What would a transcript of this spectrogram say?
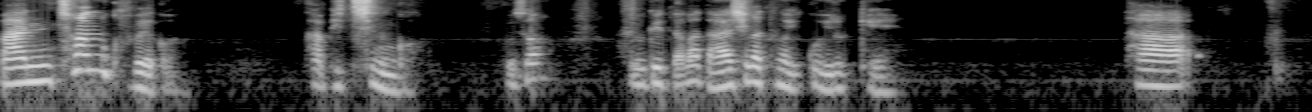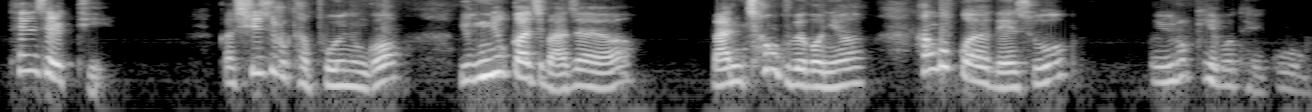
11,900원. 다 비치는 거. 그래서 여기다가 나시 같은 거 있고 이렇게 다 텐셀티. 그러니까 시스룩 다 보이는 거 66까지 맞아요. 11,900원이요. 한국 거요, 내수. 이렇게 입어도 되고.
